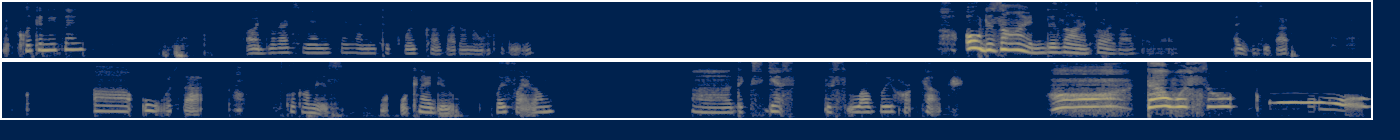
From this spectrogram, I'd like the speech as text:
Like, click anything? Uh, do you guys see anything I need to click? Because I don't know what to do. Oh, design! Design. Sorry, guys. Sorry, guys. I didn't see that. Uh, oh, what's that? Let's click on this. What, what can I do? Place item. Uh, this, yes, this lovely heart couch. That was so cool!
